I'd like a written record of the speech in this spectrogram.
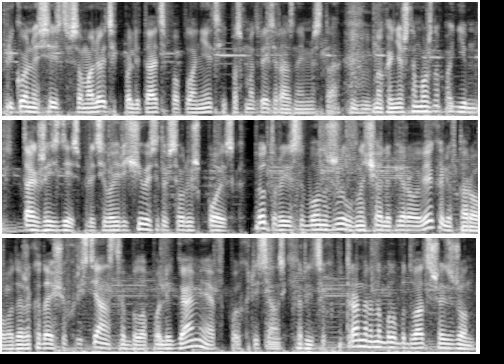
Прикольно сесть в самолетик, полетать по планете и посмотреть разные места. Угу. Но, конечно, можно погибнуть. Также и здесь. Противоречивость — это всего лишь поиск. Петр, если бы он жил в начале первого века или второго, даже когда еще в христианстве была полигамия, в христианских традициях, у Петра, наверное, было бы 26 жен.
